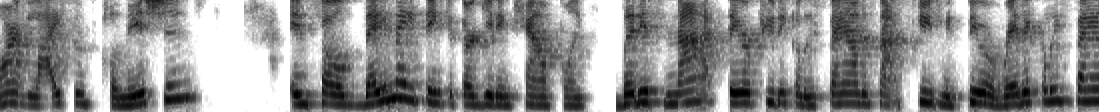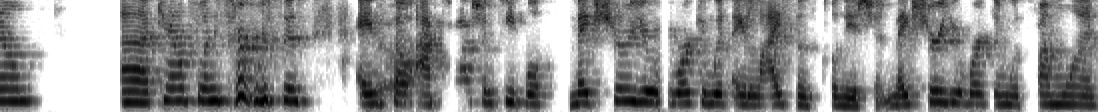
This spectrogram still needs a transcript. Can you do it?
aren't licensed clinicians. And so they may think that they're getting counseling, but it's not therapeutically sound. It's not, excuse me, theoretically sound uh, counseling services. And yeah. so I caution people make sure you're working with a licensed clinician, make sure you're working with someone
